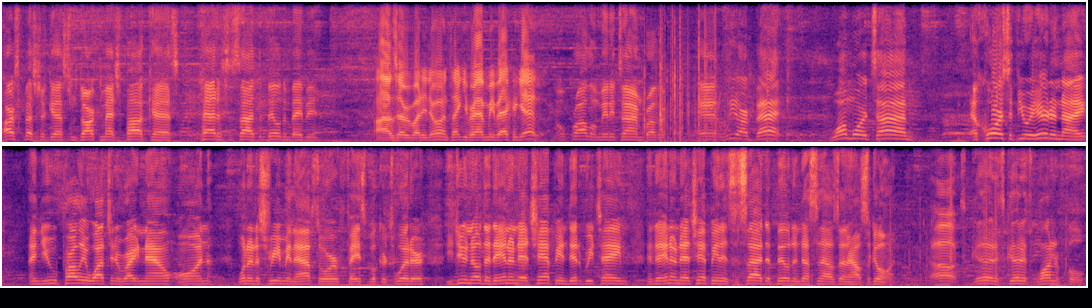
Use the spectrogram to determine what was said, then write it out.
our special guest from Dark Match Podcast, Pat is inside the building, baby. How's everybody doing? Thank you for having me back again. No problem, anytime, brother. And we are back one more time. Of course, if you were here tonight, and you probably are watching it right now on one of the streaming apps or Facebook or Twitter, you do know that the Internet Champion did retain, and the Internet Champion is inside the building. Dustin Alexander, how's it going? Oh, it's good. It's good. It's wonderful.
